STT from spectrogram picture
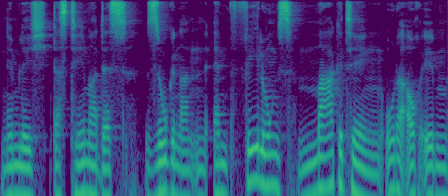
nämlich das Thema des sogenannten Empfehlungsmarketing oder auch eben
